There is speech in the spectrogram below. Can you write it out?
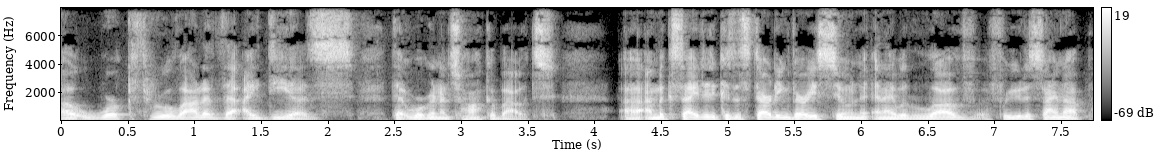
uh, work through a lot of the ideas that we're going to talk about. Uh, I'm excited because it's starting very soon, and I would love for you to sign up.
